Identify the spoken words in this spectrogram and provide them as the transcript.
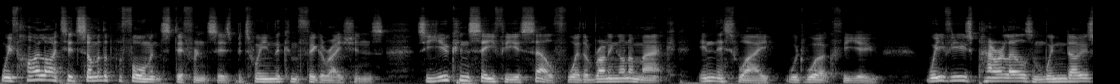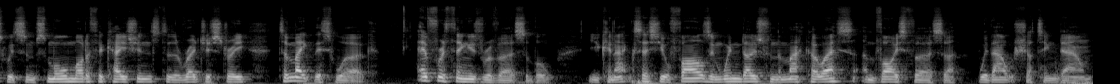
We've highlighted some of the performance differences between the configurations so you can see for yourself whether running on a Mac in this way would work for you. We've used Parallels and Windows with some small modifications to the registry to make this work. Everything is reversible. You can access your files in Windows from the Mac OS and vice versa without shutting down.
